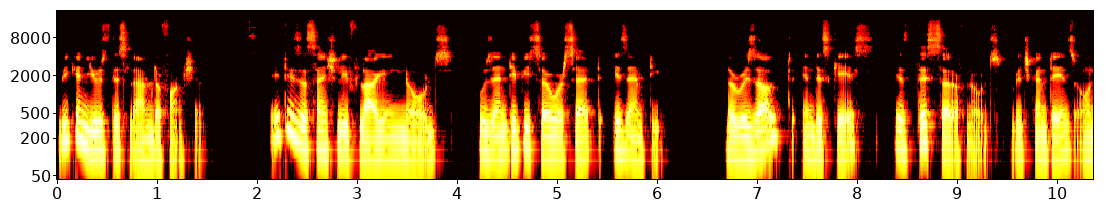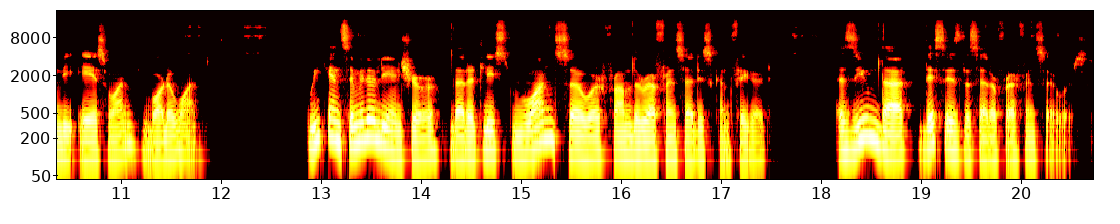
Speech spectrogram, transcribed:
we can use this lambda function. It is essentially flagging nodes whose NTP server set is empty. The result in this case is this set of nodes, which contains only AS1 border 1. We can similarly ensure that at least one server from the reference set is configured. Assume that this is the set of reference servers.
